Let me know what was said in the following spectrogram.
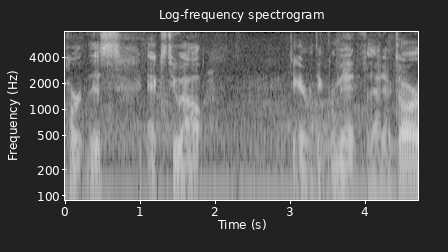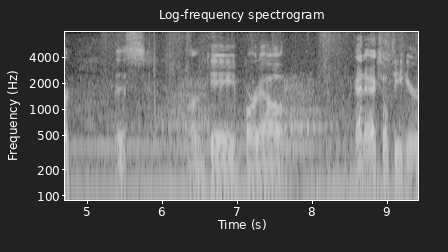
part this X2 out. Take everything from it for that XR. This RMK part out got an XLT here.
